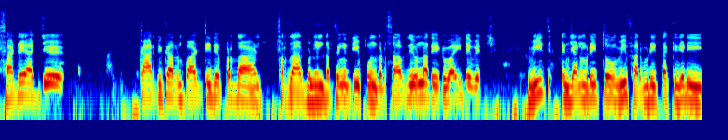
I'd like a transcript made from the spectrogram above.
ਸਾਡੇ ਅੱਜ ਕਾਰਜਕਾਰਨ ਪਾਰਟੀ ਦੇ ਪ੍ਰਧਾਨ ਸਰਦਾਰ ਬਲਵਿੰਦਰ ਸਿੰਘ ਜੀ ਭੁੰਦੜ ਸਾਹਿਬ ਦੀ, ਉਹਨਾਂ ਦੀ ਅਗਵਾਈ ਦੇ ਵਿੱਚ 20 ਜਨਵਰੀ ਤੋਂ 20 ਫਰਵਰੀ ਤੱਕ ਜਿਹੜੀ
